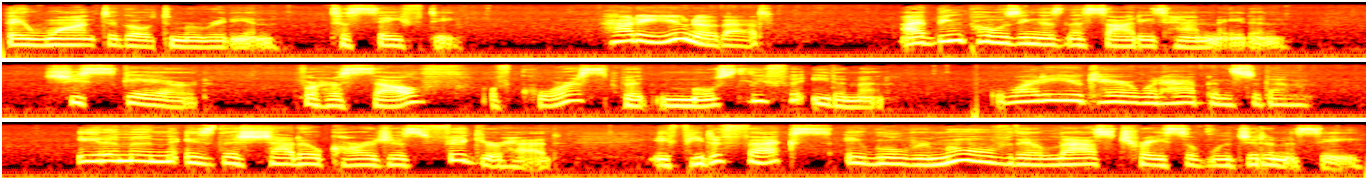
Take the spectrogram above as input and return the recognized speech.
They want to go to Meridian, to safety. How do you know that? I've been posing as Nasadi's handmaiden. She's scared. For herself, of course, but mostly for Itamen. Why do you care what happens to them? Itamen is the Shadow Carja's figurehead. If he defects, it will remove their last trace of legitimacy.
